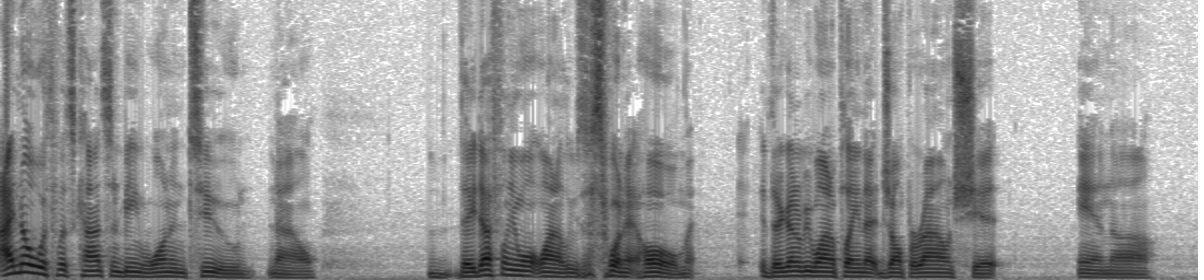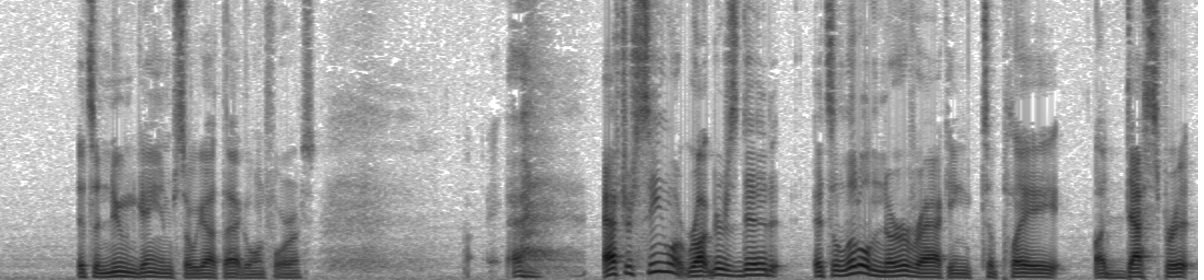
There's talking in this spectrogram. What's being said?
I know with Wisconsin being one and two now, they definitely won't want to lose this one at home. They're going to be want to playing that jump around shit, and uh, it's a noon game, so we got that going for us. After seeing what Rutgers did, it's a little nerve wracking to play a desperate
